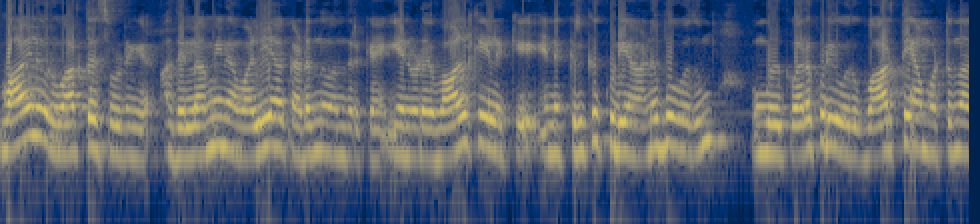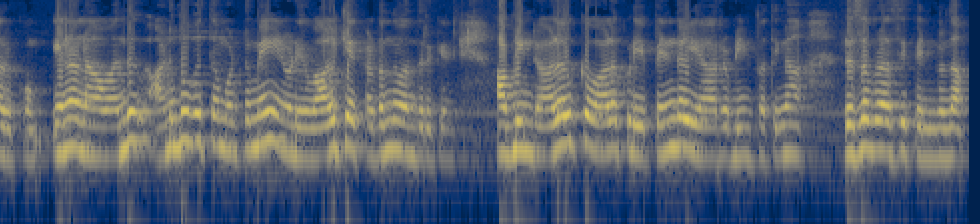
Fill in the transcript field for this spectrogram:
வாயில் ஒரு வார்த்தை சொல்கிறீங்க அது எல்லாமே நான் வழியாக கடந்து வந்திருக்கேன். என்னுடைய வாழ்க்கையில கே எனக்கு இருக்கக்கூடிய அனுபவம் உங்களுக்கு வரக்கூடிய ஒரு வார்த்தையாக மட்டும்தான் இருக்கும். ஏன்னா நான் வந்து அனுபவத்தை மட்டுமே என்னுடைய வாழ்க்கையை கடந்து வந்திருக்கேன். அப்படின்ற அளவுக்கு வாழக்கூடிய பெண்கள் யார் அப்படின்னு பார்த்தீங்கன்னா ரிஷபராசி பெண்கள் தான்.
